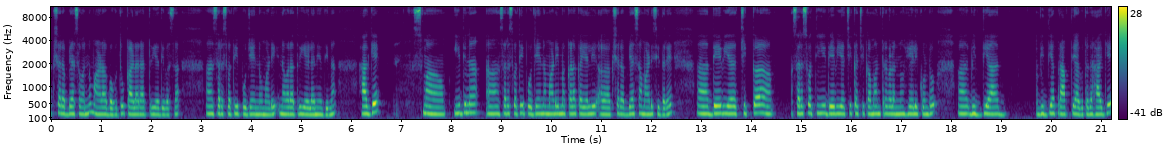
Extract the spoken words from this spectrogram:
ಅಕ್ಷರಾಭ್ಯಾಸವನ್ನು ಮಾಡಬಹುದು. ಕಾಳರಾತ್ರಿಯ ದಿವಸ ಸರಸ್ವತಿ ಪೂಜೆಯನ್ನು ಮಾಡಿ ನವರಾತ್ರಿ ಏಳನೇ ದಿನ. ಹಾಗೆ ಸ್ಮ, ಈ ದಿನ ಸರಸ್ವತಿ ಪೂಜೆಯನ್ನು ಮಾಡಿ ಮಕ್ಕಳ ಕೈಯಲ್ಲಿ ಅಕ್ಷರ ಅಕ್ಷರಾಭ್ಯಾಸ ಮಾಡಿಸಿದರೆ ದೇವಿಯ ಚಿಕ್ಕ, ಸರಸ್ವತಿ ದೇವಿಯ ಚಿಕ್ಕ ಚಿಕ್ಕ ಮಂತ್ರಗಳನ್ನು ಹೇಳಿಕೊಂಡು ವಿದ್ಯಾ ವಿದ್ಯಾ ಪ್ರಾಪ್ತಿಯಾಗುತ್ತದೆ. ಹಾಗೆ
